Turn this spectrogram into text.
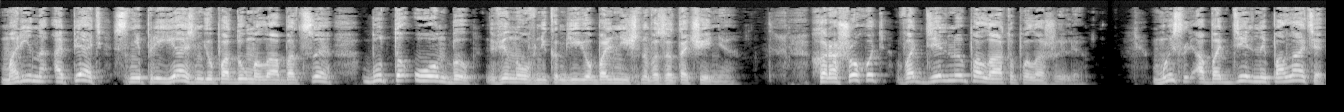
Марина опять с неприязнью подумала об отце, будто он был виновником ее больничного заточения. Хорошо хоть в отдельную палату положили. Мысль об отдельной палате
